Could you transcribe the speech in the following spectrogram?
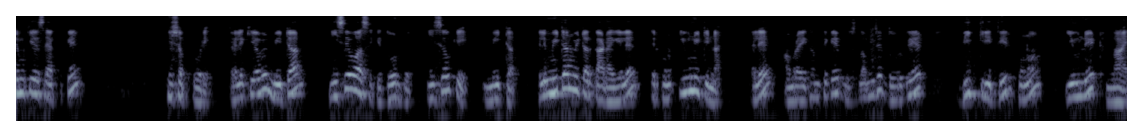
এমকেএস এককে হিসাব করি, তাহলে কি হবে? মিটার নিচেও আছে কি? দৈর্ঘ্য। নিচেও কি? মিটার তাহলে মিটার মিটার কাটা গেলে এর কোনো ইউনিটি নাই। তাহলে আমরা এখান থেকে বুঝলাম যে দৈর্ঘ্যের বিকৃতির কোনো ইউনিট নাই।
